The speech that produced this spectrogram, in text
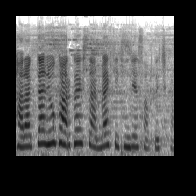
karakter yok arkadaşlar. Belki ikinci hesapta çıkar.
